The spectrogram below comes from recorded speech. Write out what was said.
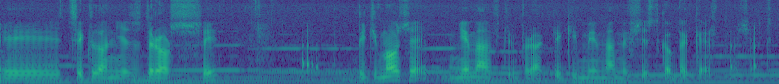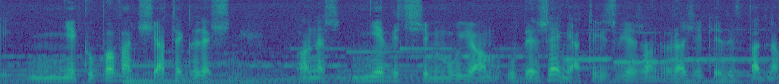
Y, Cyklon jest droższy. Być może nie mam w tym praktyki, my mamy wszystko Beckerta siatki. Nie kupować siatek leśnych. One nie wytrzymują uderzenia tych zwierząt w razie kiedy wpadną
